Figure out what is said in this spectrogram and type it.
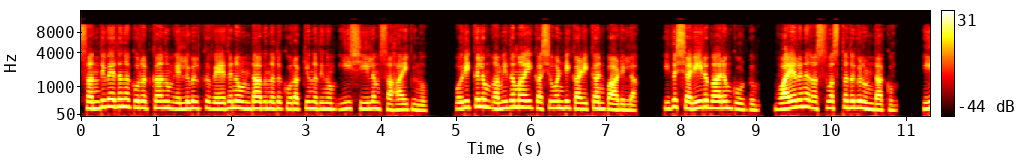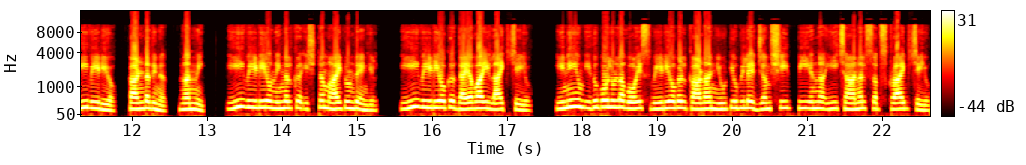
സന്ധിവേദന കുറക്കാനും എല്ലുകൾക്ക് വേദന ഉണ്ടാകുന്നത് കുറയ്ക്കുന്നതിനും ഈ ശീലം സഹായിക്കുന്നു. ഒരിക്കലും അമിതമായി കശുവണ്ടി കഴിക്കാൻ പാടില്ല. ഇത് ശരീരഭാരം കൂട്ടും. വയറിന് അസ്വസ്ഥതകൾ ഉണ്ടാക്കും. ഈ വീഡിയോ കണ്ടതിന് നന്ദി. ഈ വീഡിയോ നിങ്ങൾക്ക് ഇഷ്ടമായിട്ടുണ്ട് എങ്കിൽ ഈ വീഡിയോക്ക് ദയവായി ലൈക്ക് ചെയ്യൂ. ഇനിയും ഇതുപോലുള്ള വോയിസ് വീഡിയോകൾ കാണാൻ യൂട്യൂബിലെ ജംഷീദ് പി എന്ന ഈ ചാനൽ സബ്സ്ക്രൈബ് ചെയ്യൂ.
